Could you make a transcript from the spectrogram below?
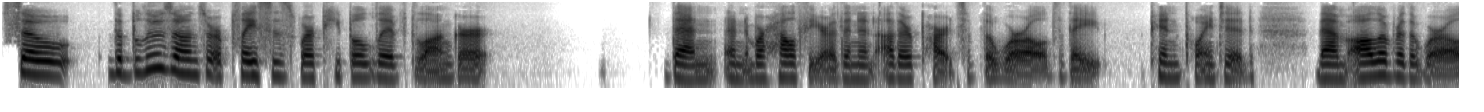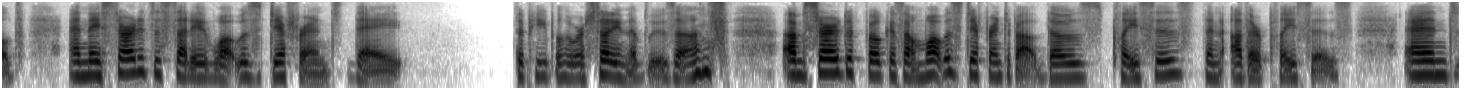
So, the blue zones were places where people lived longer than and were healthier than in other parts of the world. They pinpointed them all over the world and they started to study what was different. They the people who were studying the blue zones um, started to focus on what was different about those places than other places. And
